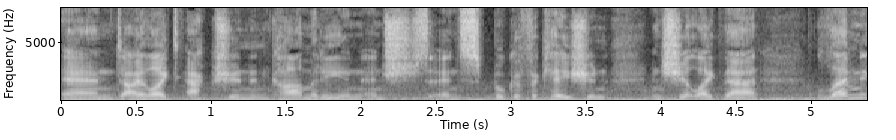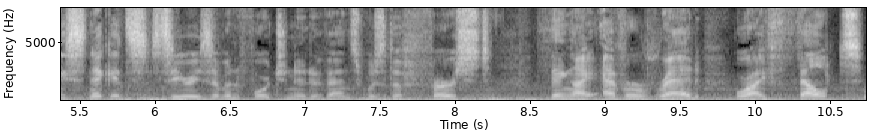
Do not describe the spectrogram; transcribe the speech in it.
and I liked action and comedy and, and, sh- and spookification and shit like that, Lemony Snicket's series of unfortunate events was the first thing I ever read where I felt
